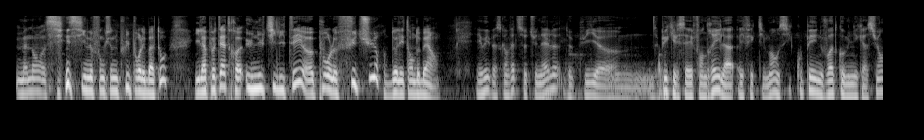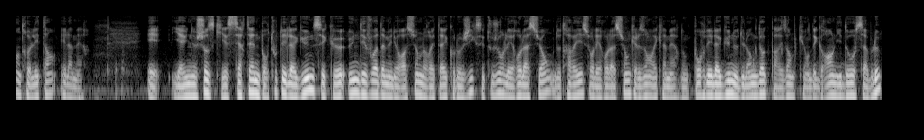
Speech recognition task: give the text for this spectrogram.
maintenant, s'il ne fonctionne plus pour les bateaux, il a peut-être une utilité pour le futur de l'étang de Berre. Et oui, parce qu'en fait, ce tunnel, euh, depuis qu'il s'est effondré, il a effectivement aussi coupé une voie de communication entre l'étang et la mer. Et il y a une chose qui est certaine pour toutes les lagunes, c'est qu'une des voies d'amélioration de leur état écologique, c'est toujours les relations, de travailler sur les relations qu'elles ont avec la mer. Donc pour les lagunes du Languedoc, par exemple, qui ont des grands lits d'eau sableux,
